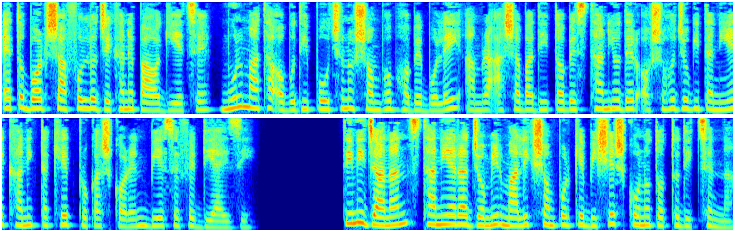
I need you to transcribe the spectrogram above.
এত বড় সাফল্য যেখানে পাওয়া গিয়েছে, মূল মাথা অবধি পৌঁছানো সম্ভব হবে বলেই আমরা আশাবাদী, তবে স্থানীয়দের অসহযোগিতা নিয়ে খানিকটা ক্ষেদ প্রকাশ করেন বিএসএফের ডিআইজি। তিনি জানান, স্থানীয়রা জমির মালিক সম্পর্কে বিশেষ কোনো তথ্য দিচ্ছেন না।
